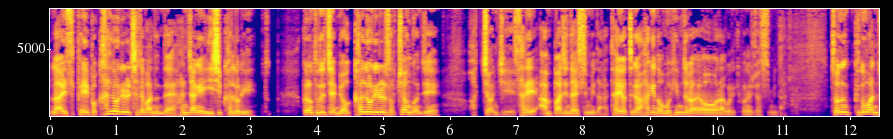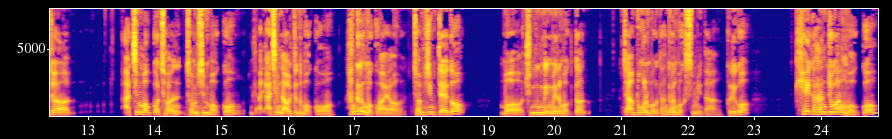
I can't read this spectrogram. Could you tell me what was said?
라이스 페이퍼 칼로리를 찾아봤는데 한 장에 20 칼로리 그럼 도대체 몇 칼로리를 섭취한 건지 어쩐지 살이 안 빠진다 했습니다. 다이어트가 하기 너무 힘들어요. 라고 이렇게 보내주셨습니다. 저는 그동안 저 아침 먹고 전, 점심 먹고 아침 나올 때도 먹고 한 그릇 먹고 와요. 점심 때도 뭐 중국 냉면을 먹던 짬뽕을 먹던 한 그릇 먹습니다. 그리고 케이크 한 조각 먹고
